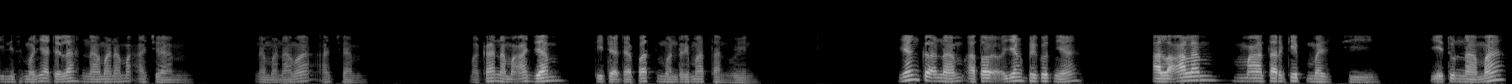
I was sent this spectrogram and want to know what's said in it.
Ini semuanya adalah nama-nama ajam. Nama-nama ajam maka nama ajam tidak dapat menerima tanwin. Yang keenam atau yang berikutnya al-alam ma'atarkib masjid yaitu nama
